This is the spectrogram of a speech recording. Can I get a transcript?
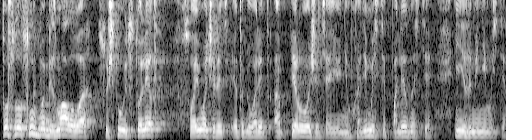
То, что служба без малого существует сто лет, в свою очередь, это говорит о первую очередь о ее необходимости, полезности и незаменимости.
